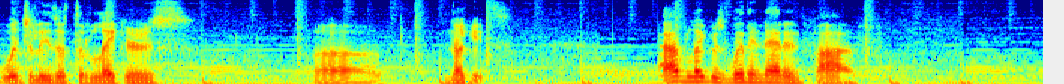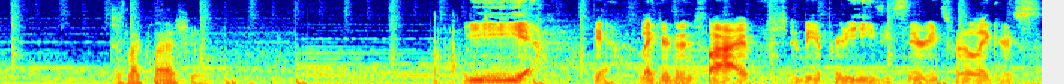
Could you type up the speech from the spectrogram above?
Which leads us to the Lakers, uh, Nuggets. I have Lakers winning that in five. Just like last year. Yeah. Yeah. Lakers in five should be a pretty easy series for the Lakers.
